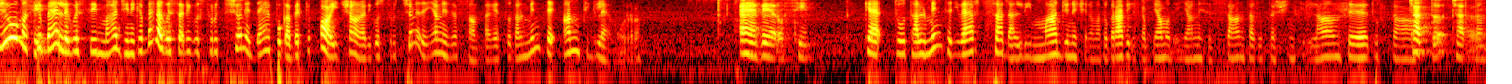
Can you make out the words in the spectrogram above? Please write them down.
Dicevo, ma Sì. che belle queste immagini, che bella questa ricostruzione d'epoca, perché poi c'è una ricostruzione degli anni 60 che è totalmente anti-glamour, è vero, sì. che è totalmente diversa dall'immagine cinematografica che abbiamo degli anni 60, tutta scintillante, tutta... Certo, certo.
